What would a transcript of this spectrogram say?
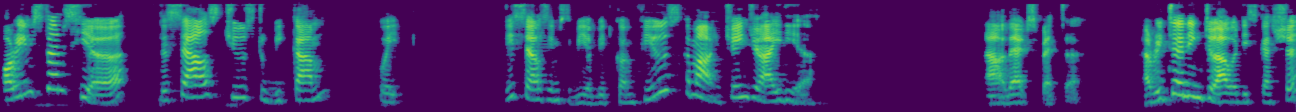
For instance, here, the cells choose to become, wait, this cell seems to be a bit confused. Come on, change your idea. Now that's better. Now returning to our discussion,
